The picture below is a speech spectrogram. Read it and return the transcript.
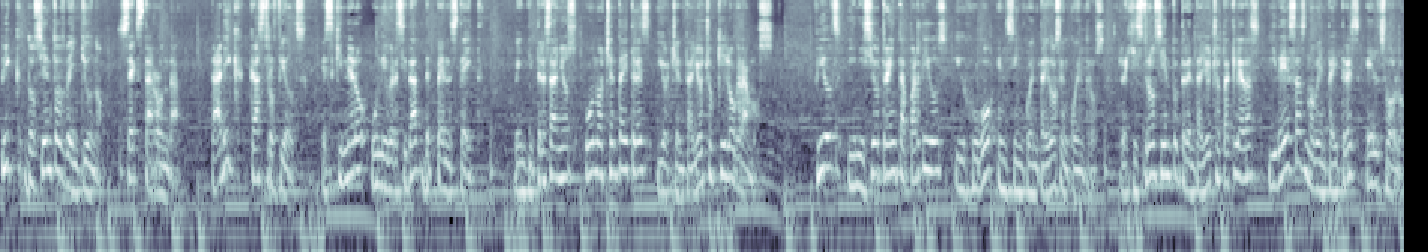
Pick 221, sexta ronda. Tariq Castro Fields, esquinero Universidad de Penn State. 23 años, 1,83 y 88 kilogramos. Fields inició 30 partidos y jugó en 52 encuentros. Registró 138 tacleadas y de esas 93 él solo,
